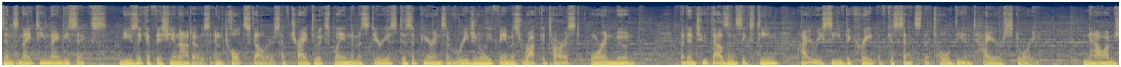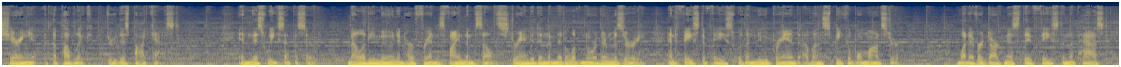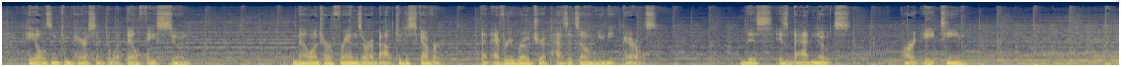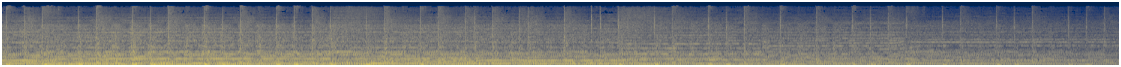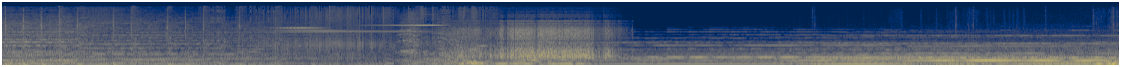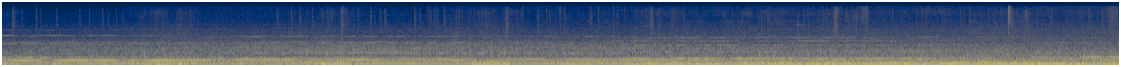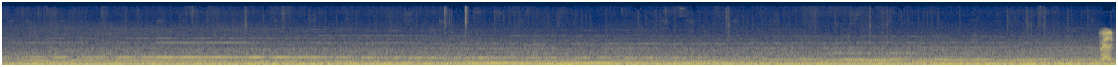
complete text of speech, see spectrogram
Since 1996, music aficionados and cult scholars have tried to explain the mysterious disappearance of regionally famous rock guitarist Orrin Moon. But in 2016, I received a crate of cassettes that told the entire story. Now I'm sharing it with the public through this podcast. In this week's episode, Melody Moon and her friends find themselves stranded in the middle of northern Missouri and face to face with a new brand of unspeakable monster. Whatever darkness they've faced in the past pales in comparison to what they'll face soon. Mel and her friends are about to discover that every road trip has its own unique perils. This is Bad Notes, Part 18.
